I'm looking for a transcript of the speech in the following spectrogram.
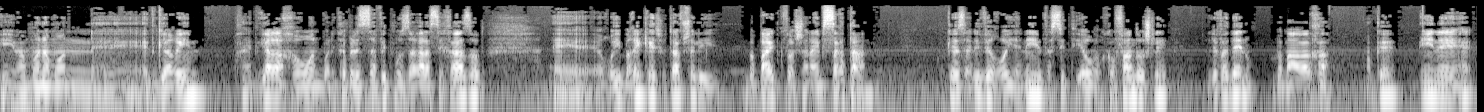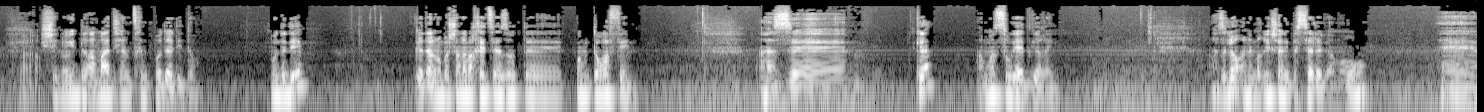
עם המון המון אה, אתגרים. האתגר האחרון, בוא נקבל איזה זווית מוזרה לשיחה הזאת. אה, רועי ברקת, שותף שלי, בבית כבר שנה עם סרטן. אוקיי, זה אני ורועי יניב, ה-CTO והקו-פאונדר שלי, לבדנו, במערכה, אוקיי? הנה שינוי דרמטי שאנחנו צריכים להתמודד איתו. מתמודדים? גדלנו בשנה וחצי הזאת אה, כמו מטורפים. אז אה, כן, המון סוגי אתגרים. אז לא, אני מרגיש שאני בסדר גמור. אה,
